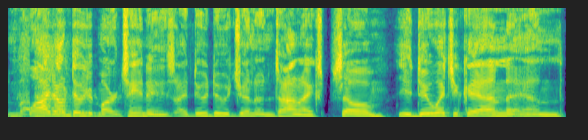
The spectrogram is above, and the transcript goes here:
Well, I don't do martinis. I do do gin and tonics. So you do what you can, and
